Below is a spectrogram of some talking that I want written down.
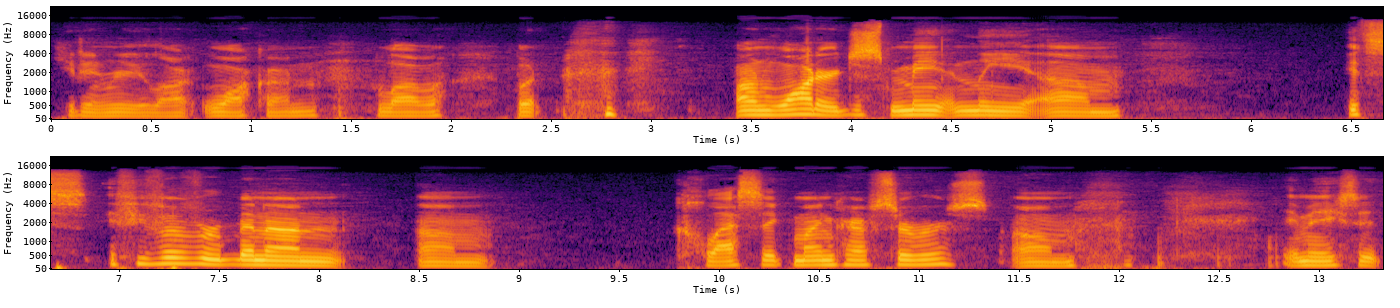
he didn't really walk on lava, but on water, just mainly um, it's if you've ever been on um, classic Minecraft servers, um, it makes it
